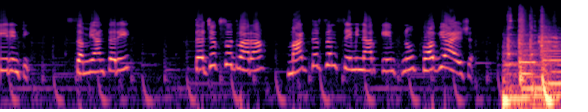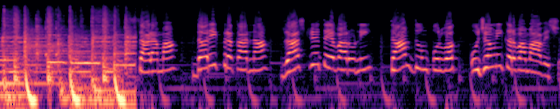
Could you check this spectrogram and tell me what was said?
ગેરંટી. સમયાંતરે તજક્ષો દ્વારા માર્ગદર્શન સેમિનાર કેમ્પનું ભવ્ય આયોજન. શાળામાં દરેક પ્રકારના રાષ્ટ્રીય તહેવારોની ધામધૂમપૂર્વક ઉજવણી કરવામાં આવે છે.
